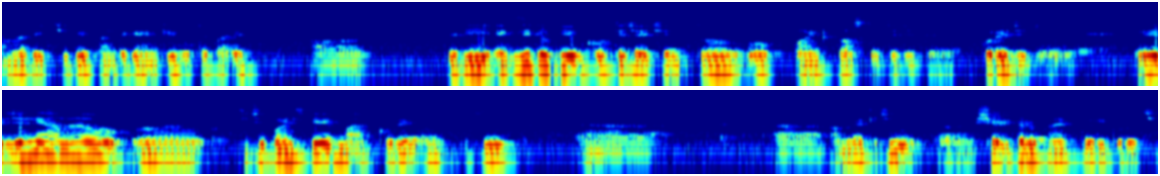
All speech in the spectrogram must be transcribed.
আমরা দেখছি কি ওখান থেকে এন্ট্রি হতে পারে। আর যদি এক্সিটও কেউ করতে চাইছে, তো ও পয়েন্ট ক্রস করতে যেতে, করে যেতে হবে। তো এর জন্য আমরা কিছু পয়েন্টসকে মার্ক করে আর কিছু আমরা কিছু শেল্টার ওখানে তৈরি করেছি।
